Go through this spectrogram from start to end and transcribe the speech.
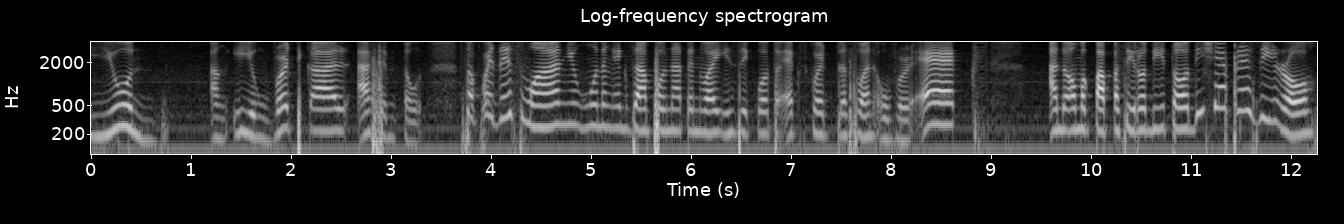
yun ang iyong vertical asymptote. So, for this one, yung unang example natin, y is equal to x squared plus 1 over x ano ang magpapasiro dito? Di syempre 0.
